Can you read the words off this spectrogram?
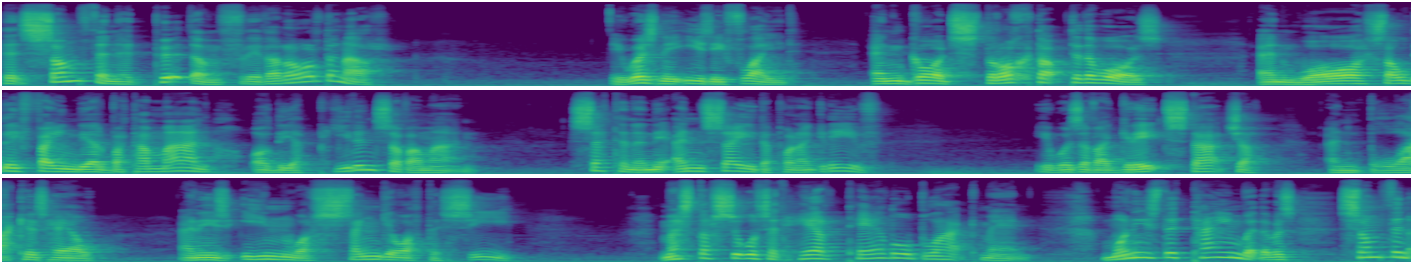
that something had put them frae their ordinar. He wasna easy flyed, and God strocht up to the was, and wha shall they find there but a man, or the appearance of a man, sitting in the inside upon a grave? He was of a great stature and black as hell, and his een were singular to see. Mr. Soulis had heard tell o' black men. Money's the time, but there was something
